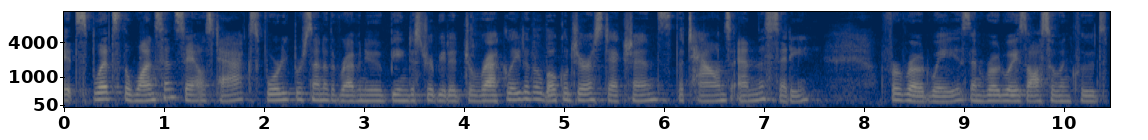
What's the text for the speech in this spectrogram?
it splits the one cent sales tax, 40% of the revenue being distributed directly to the local jurisdictions, the towns, and the city for roadways. And roadways also includes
